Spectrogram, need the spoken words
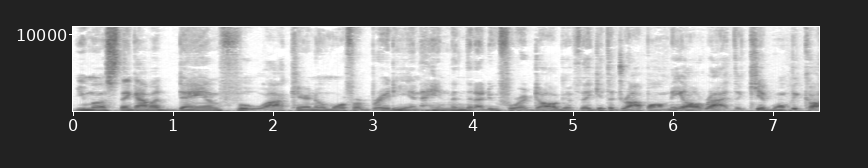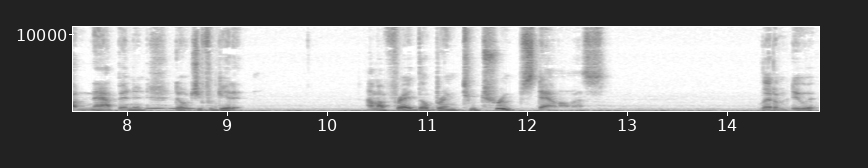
you must think I'm a damn fool. I care no more for Brady and Hinman than I do for a dog. If they get the drop on me, all right. The kid won't be caught napping, and don't you forget it. I'm afraid they'll bring two troops down on us. Let 'em do it.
